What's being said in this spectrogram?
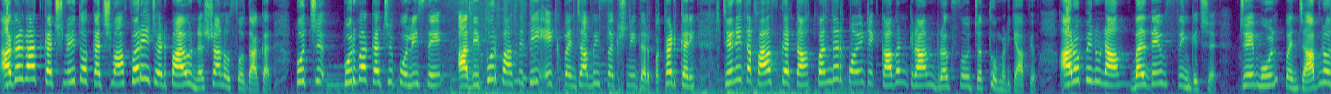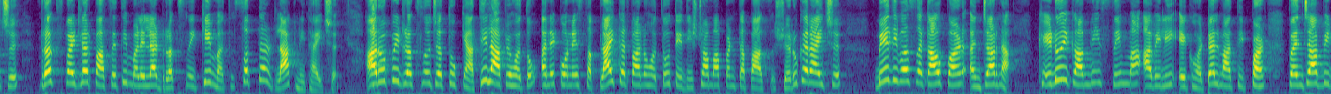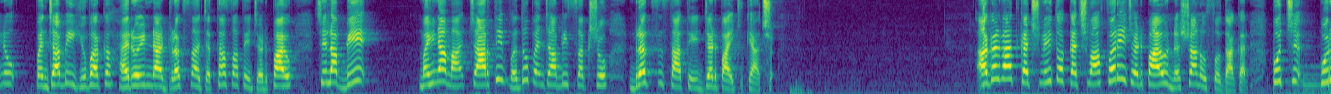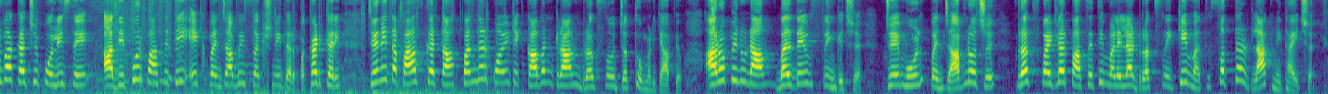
આગળ વાત કચ્છની તો કચ્છમાં ફરી ઝડપાયો નશાનો સોદાગર. પૂછ, પૂર્વ કચ્છ પોલીસે આદિપુર પાસેથી એક પંજાબી શખ્સની ધરપકડ કરી, જેની તપાસ કરતા પંદર પોઈન્ટ એકાવન ગ્રામ ડ્રગ્સનો જથ્થો મળી આવ્યો. આરોપીનું નામ બલદેવ સિંઘ છે, જે મૂળ પંજાબનો છે. ડ્રગ્સ પેડલર પાસેથી મળેલા ડ્રગ્સની કિંમત સત્તર લાખની થાય છે. આરોપી ડ્રગ્સનો જથ્થો ક્યાંથી લાવ્યો હતો અને કોને સપ્લાય કરવાનો હતો તે દિશામાં પણ તપાસ શરૂ કરાઈ છે. બે દિવસ અગાઉ પણ અંજારના ખેડોઈ ગામની સીમમાં આવેલી એક હોટલમાંથી પણ પંજાબીનું પંજાબી યુવક હેરોઇનના ડ્રગ્સના જથ્થા સાથે ઝડપાયો. છેલ્લા બે મહિનામાં ચારથી વધુ પંજાબી શખ્સો ડ્રગ્સ સાથે ઝડપાઈ ચૂક્યા છે. આગળ વાત કચ્છની તો કચ્છમાં ફરી ઝડપાયો નશાનો સોદાગર. પૂછ, પૂર્વ કચ્છ પોલીસે આદિપુર પાસેથી એક પંજાબી શખ્સની ધરપકડ કરી, જેની તપાસ કરતા પંદર પોઈન્ટ એકાવન ગ્રામ ડ્રગ્સનો જથ્થો મળી આવ્યો. આરોપીનું નામ બલદેવ સિંઘ છે, જે મૂળ પંજાબનો છે. ડ્રગ્સ પેડલર પાસેથી મળેલા ડ્રગ્સની કિંમત સત્તર લાખની થાય છે.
